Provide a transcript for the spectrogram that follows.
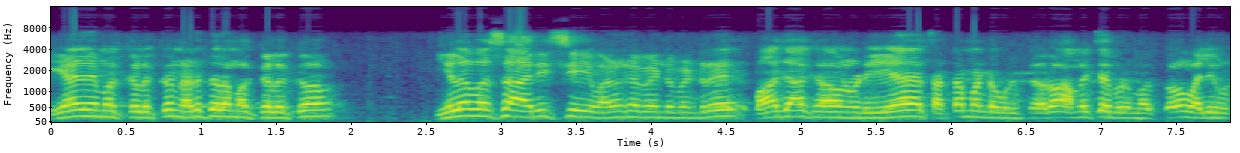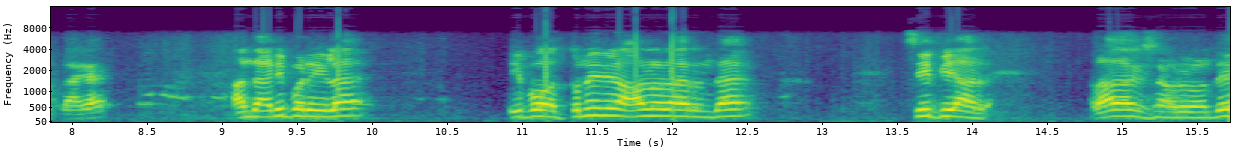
ஏழை மக்களுக்கும் நடுத்தர மக்களுக்கும் இலவச அரிசியை வழங்க வேண்டும் என்று பாஜகவினுடைய சட்டமன்ற உறுப்பினரும் அமைச்சர் பெருமக்களும் வலியுறுத்தாங்க அந்த அடிப்படையில் இப்போ துணைநிலை ஆளுநராக இருந்த சிபிஆர் ராதாகிருஷ்ணன் அவர்கள் வந்து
